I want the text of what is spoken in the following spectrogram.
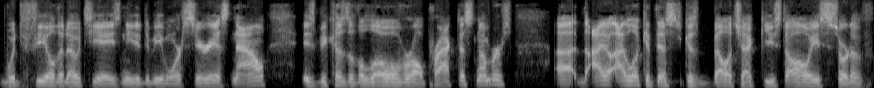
would feel that OTAs needed to be more serious now is because of the low overall practice numbers uh, I, I, look at this because Belichick used to always sort of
